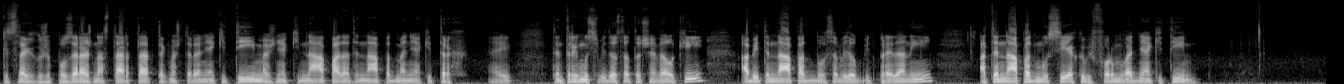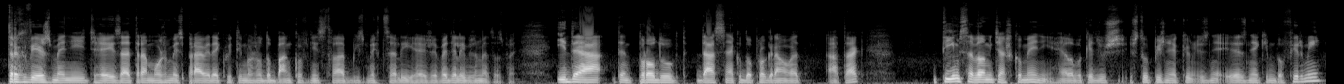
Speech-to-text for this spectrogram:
keď sa tak akože pozeráš na startup, tak máš teda nejaký tým, máš nejaký nápad a ten nápad má nejaký trh. Hej. Ten trh musí byť dostatočne veľký, aby ten nápad bol, sa vedel byť predaný a ten nápad musí akoby formovať nejaký tým trh vieš zmeniť, hej, zajtra môžeme ísť private equity možno do bankovníctva, aby sme chceli, hej, že vedeli by sme to spraviť. Idea, ten produkt, dá sa nejako doprogramovať a tak. Tým sa veľmi ťažko mení, hej, lebo keď už vstúpiš niekým, s, nie, s niekým do firmy,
